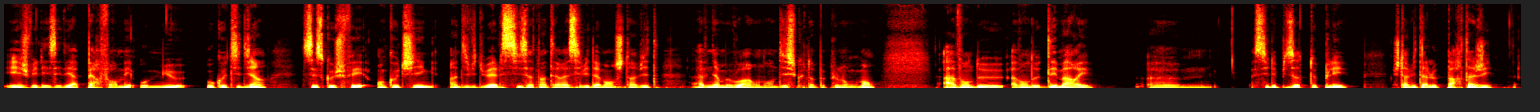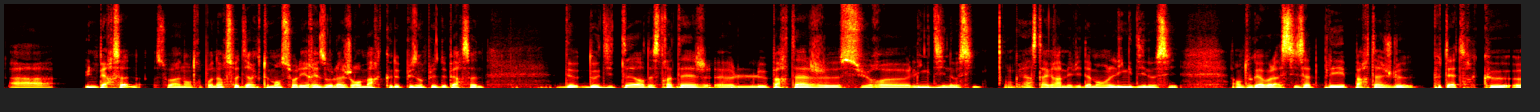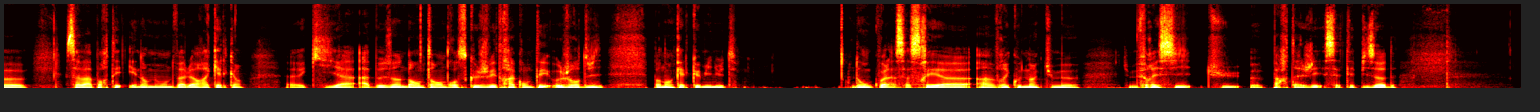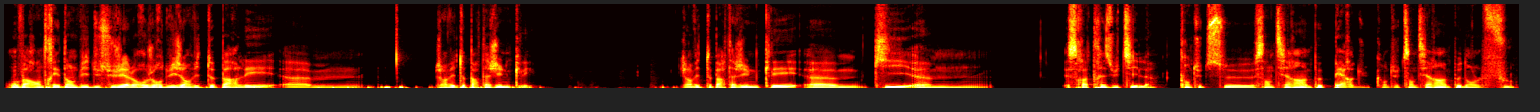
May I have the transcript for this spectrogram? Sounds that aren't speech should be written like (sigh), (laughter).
et je vais les aider à performer au mieux au quotidien. C'est ce que je fais en coaching individuel. Si ça t'intéresse, évidemment, je t'invite à venir me voir et on en discute un peu plus longuement. Avant de, avant de démarrer, euh, si l'épisode te plaît, je t'invite à le partager à une personne, soit un entrepreneur, soit directement sur les réseaux. Là, je remarque que de plus en plus de personnes, d'auditeurs, de stratèges, euh, le partagent sur euh, LinkedIn aussi. Donc Instagram évidemment, LinkedIn aussi. En tout cas, voilà, si ça te plaît, partage-le. Peut-être que ça va apporter énormément de valeur à quelqu'un qui a, a besoin d'entendre ce que je vais te raconter aujourd'hui pendant quelques minutes. Donc voilà, ça serait euh, un vrai coup de main que tu me, tu me ferais si tu euh, partageais cet épisode. On va rentrer dans le vif du sujet. Alors aujourd'hui, j'ai envie de te parler, euh, j'ai envie de te partager une clé. J'ai envie de te partager une clé qui sera très utile quand tu te sentiras un peu perdu, quand tu te sentiras un peu dans le flou.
